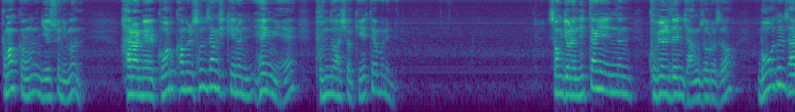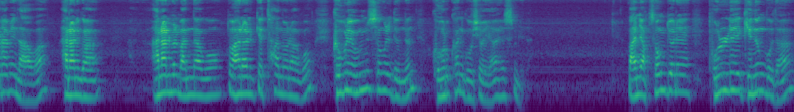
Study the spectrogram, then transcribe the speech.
그만큼 예수님은 하나님의 거룩함을 손상시키는 행위에 분노하셨기 때문입니다. 성전은 이 땅에 있는 구별된 장소로서 모든 사람이 나와 하나님과 하나님을 만나고 또 하나님께 탄원하고 그분의 음성을 듣는 거룩한 곳이어야 했습니다. 만약 성전의 본래 기능보다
